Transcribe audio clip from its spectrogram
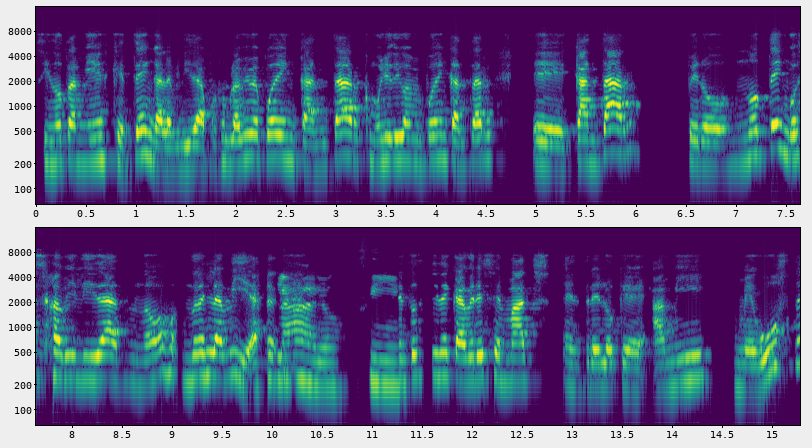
sino también es que tenga la habilidad. Por ejemplo, a mí me puede encantar, como yo digo, me puede encantar eh, cantar, pero no tengo esa habilidad, ¿no? No es la mía. Claro, sí. Entonces tiene que haber ese match entre lo que a mí me guste,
